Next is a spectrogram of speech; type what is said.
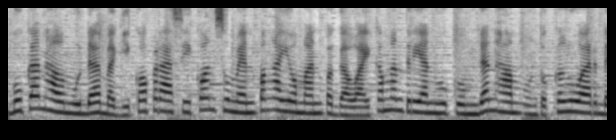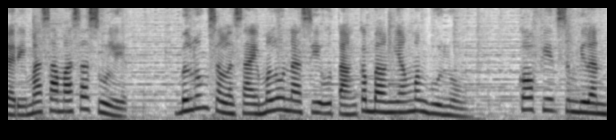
Bukan hal mudah bagi Koperasi Konsumen Pengayoman Pegawai Kementerian Hukum dan HAM untuk keluar dari masa-masa sulit belum selesai melunasi utang ke bank yang menggunung. COVID-19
